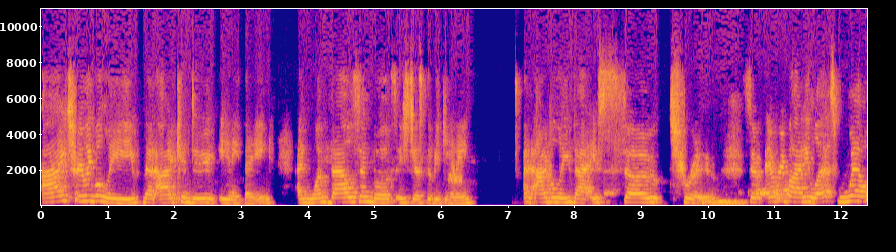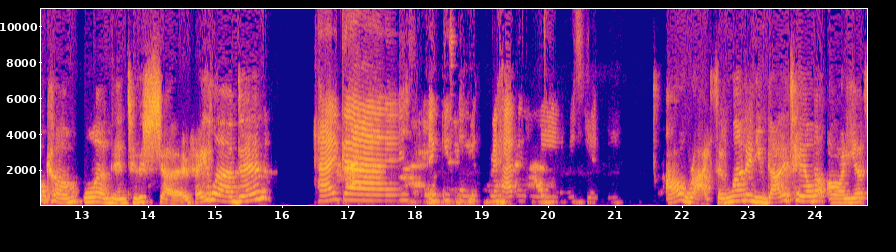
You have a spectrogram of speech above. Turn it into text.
I truly believe that I can do anything, and 1,000 books is just the beginning. And I believe that is so true. So, everybody, let's welcome London to the show. Hey, London. Hi, guys. Thank you so much for having me. All right. So, London, you got to tell the audience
